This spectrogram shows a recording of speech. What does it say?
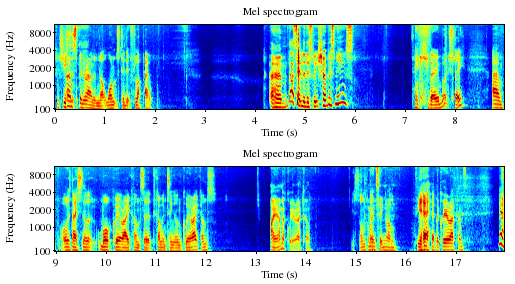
And she used to spin around and not once did it flop out. Um, that's the end of this week's showbiz news. Thank you very much, Lee. Um, always nice to know that more queer icons are commenting on queer icons. I am a queer icon. Commenting on Yeah. the queer icons. Yeah.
